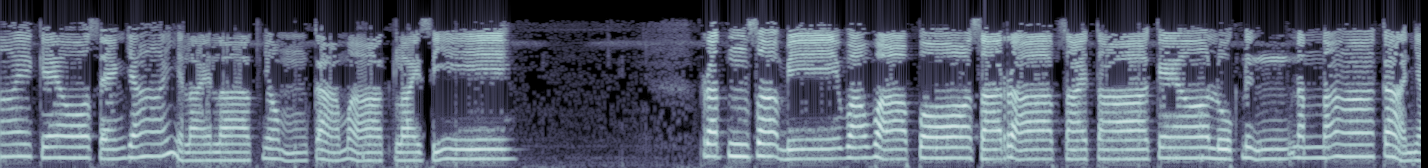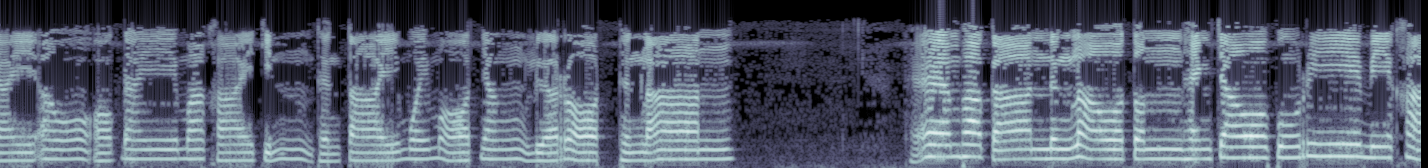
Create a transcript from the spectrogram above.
ายแก้วแสงย้ายลายหลากย่อมก้ามากลายสี รัตสมีวาวาปอสาราบสายตาแก้วลูกหนึ่งนันนาก้าใหญ่เอาออกได้มาขายกินถึงตายมวยหมดยังเหลือรอดถึงล้าน แถมพาการหนึ่งเล่าตนแห่งเจ้าปุรีมีขา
